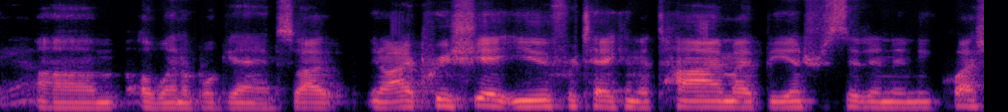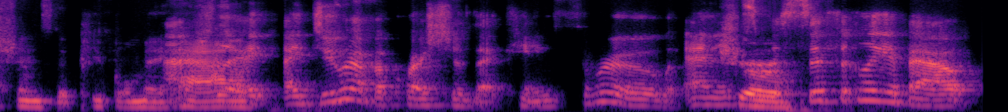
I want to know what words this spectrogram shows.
yeah. um, a winnable game. So I, you know, I appreciate you for taking the time. I'd be interested in any questions that people may Actually, have. I, I do have a question that came through, and it's sure. specifically about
